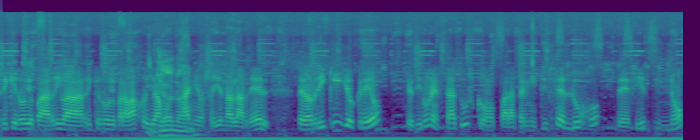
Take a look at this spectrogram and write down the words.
Ricky Rubio para arriba, Ricky Rubio para abajo, y llevamos no. años oyendo hablar de él. Pero Ricky yo creo que tiene un estatus como para permitirse el lujo de decir no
